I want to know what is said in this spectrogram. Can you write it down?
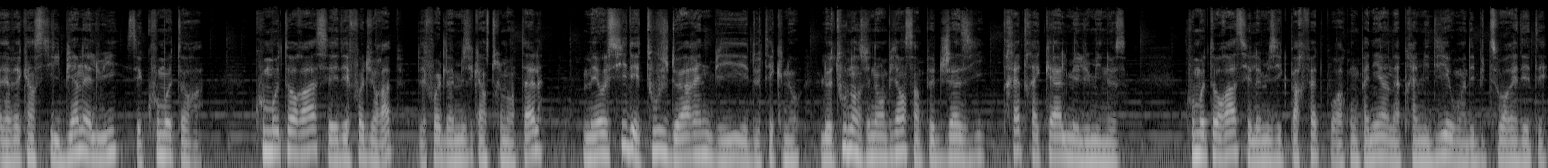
et avec un style bien à lui, c'est Kumotora. Kumotora, c'est des fois du rap, des fois de la musique instrumentale, mais aussi des touches de RB et de techno, le tout dans une ambiance un peu jazzy, très très calme et lumineuse. Kumotora, c'est la musique parfaite pour accompagner un après-midi ou un début de soirée d'été.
